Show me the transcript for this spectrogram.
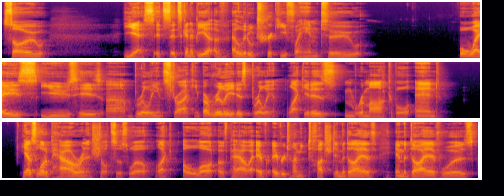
So, yes, it's it's going to be a, a little tricky for him to always use his uh, brilliant striking, but really it is brilliant. Like it is remarkable, and he has a lot of power in his shots as well. Like a lot of power. Every every time he touched Imadaev, Imadaev was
